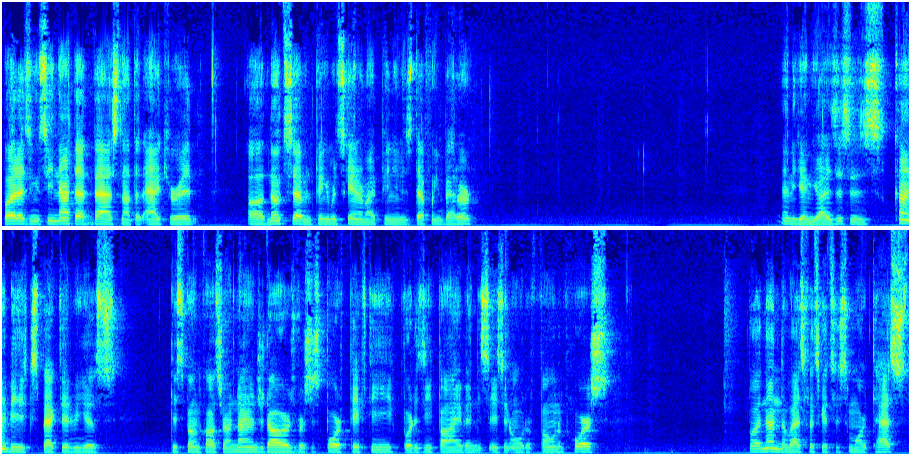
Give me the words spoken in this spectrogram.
but as you can see, not that fast, not that accurate. Uh, Note 7 fingerprint scanner, in my opinion, is definitely better. And again, guys, this is kind of be expected because this phone costs around $900 versus 450 for the Z5, and this is an older phone, of course. But nonetheless, let's get to some more tests.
